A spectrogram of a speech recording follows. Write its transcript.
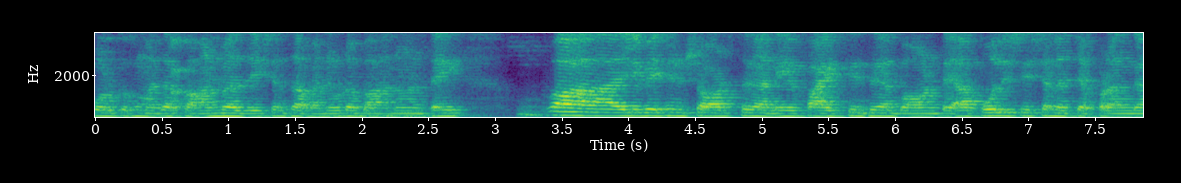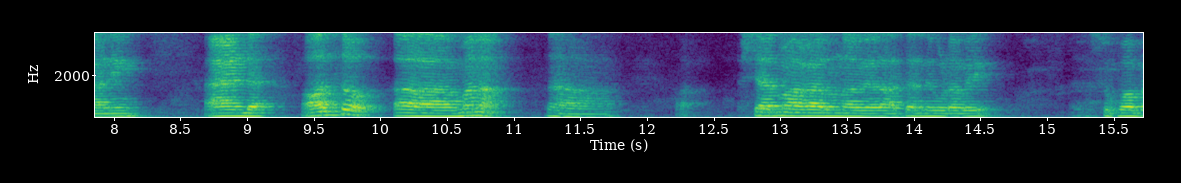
కొడుకు మధ్య కాన్వర్జేషన్స్ అవన్నీ కూడా బాగానే ఉంటాయి. ఎలివేషన్ షార్ట్స్ కానీ ఫైట్ సీన్స్ కానీ బాగుంటాయి. ఆ పోలీస్ స్టేషన్లో చెప్పడం కానీ అండ్ ఆల్సో మన శర్మ గారు ఉన్నారు కదా అతన్ని కూడా సూపర్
